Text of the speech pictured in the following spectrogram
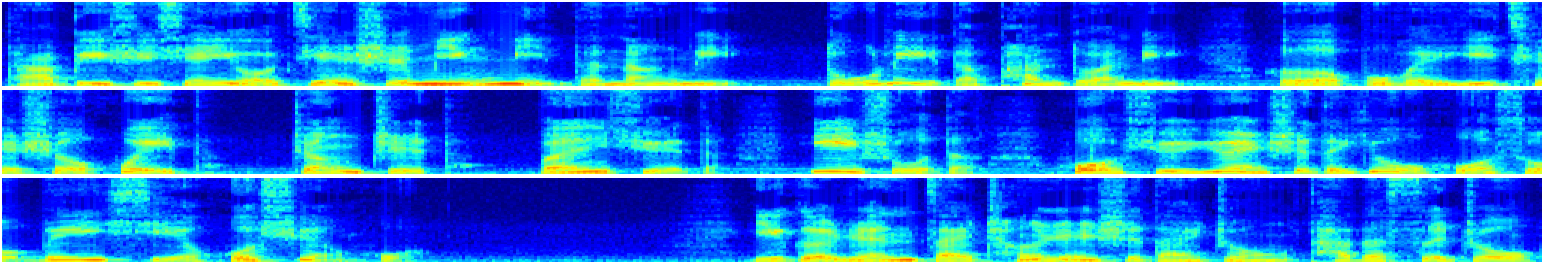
他必须先有见识明敏的能力、独立的判断力和不为一切社会的、政治的、文学的、艺术的或学院士的诱惑所威胁或炫惑。一个人在成人时代中，他的四周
